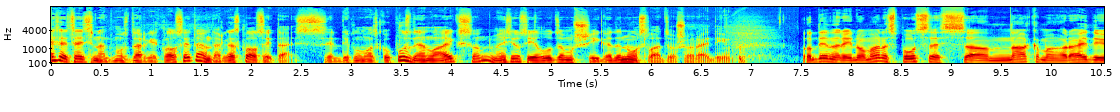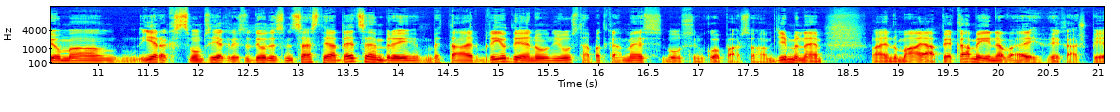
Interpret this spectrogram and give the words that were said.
Esiet sveicināti mūsu darbie klausītāji un darbās klausītājas. Ir diplomātsko pusdienu laiks, un mēs jūs ielūdzam uz šī gada noslēdzošo raidījumu. Labdien arī no manas puses. Um, nākamā raidījuma ieraksts mums iekrist 26. decembrī, bet tā ir brīvdiena, un jūs tāpat kā mēs būsim kopā ar savām ģimenēm. Vai nu mājā pie kamīna, vai vienkārši pie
